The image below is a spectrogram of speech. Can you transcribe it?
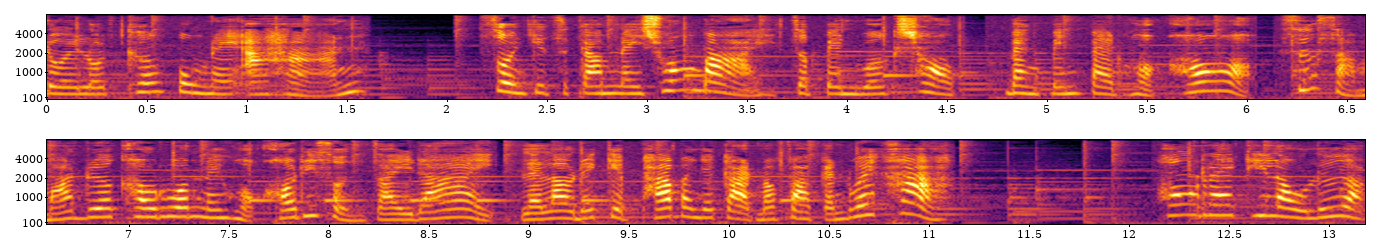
โดยลดเครื่องปรุงในอาหาร ส่วนกิจกรรมในช่วงบ่ายจะเป็นเวิร์กช็อปแบ่งเป็น 8 หัวข้อ ซึ่งสามารถเลือกเข้าร่วมในหัวข้อที่สนใจได้ และเราได้เก็บภาพบรรยากาศมาฝากกันด้วยค่ะห้องแรกที่เราเลือก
